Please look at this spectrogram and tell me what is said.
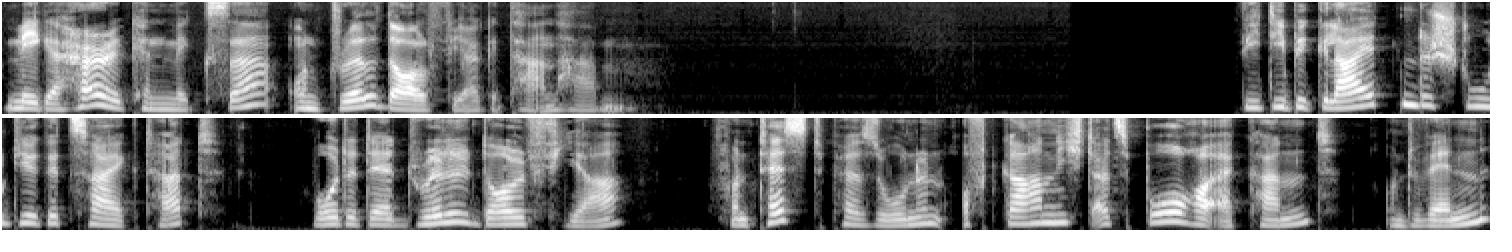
Mega Hurricane Mixer und Drill Dolphia getan haben. Wie die begleitende Studie gezeigt hat, wurde der Drill Dolphia von Testpersonen oft gar nicht als Bohrer erkannt und wenn,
